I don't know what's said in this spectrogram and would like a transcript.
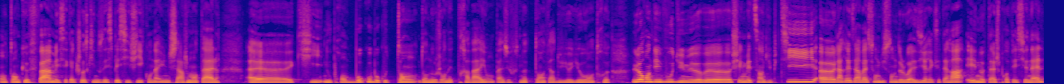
en tant que femme, et c'est quelque chose qui nous est spécifique, on a une charge mentale euh, qui nous prend beaucoup, beaucoup de temps dans nos journées de travail. On passe notre temps à faire du yo-yo entre le rendez-vous euh, chez le médecin du petit, euh, la réservation du centre de loisirs, etc., et nos tâches professionnelles.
